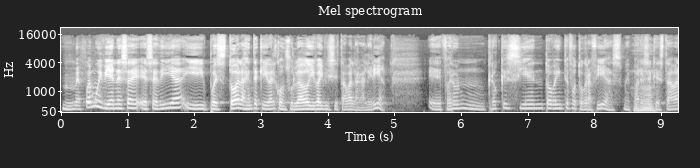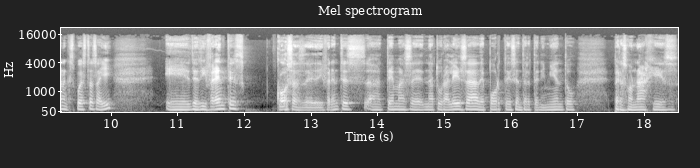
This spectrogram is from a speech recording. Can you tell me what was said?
me fue muy bien ese, ese día y pues toda la gente que iba al consulado iba y visitaba la galería. Eh, fueron creo que 120 fotografías, me parece que estaban expuestas ahí, eh, de diferentes cosas, de diferentes ah, temas, eh, naturaleza, deportes, entretenimiento, personajes,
